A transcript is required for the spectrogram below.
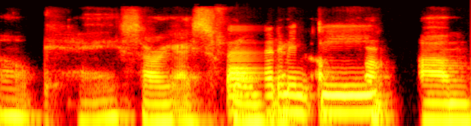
Okay, sorry, I scrolled. Vitamin D. Um,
